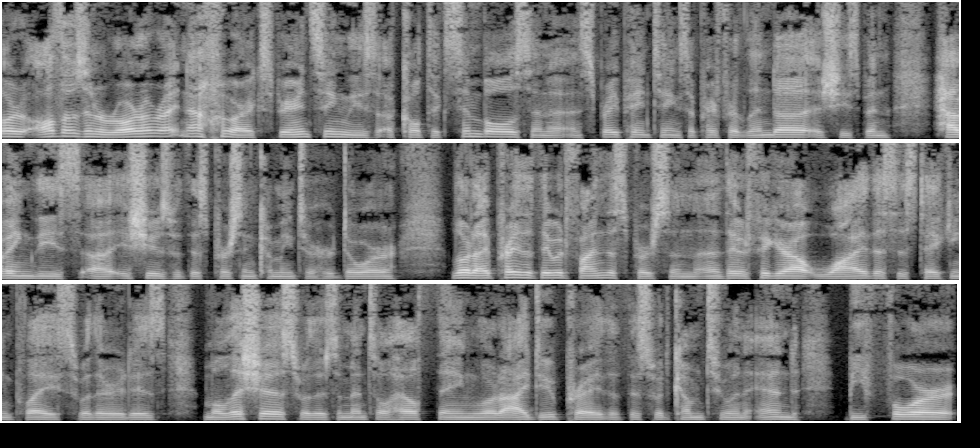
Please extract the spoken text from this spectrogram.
Lord, all those in Aurora right now who are experiencing these occultic symbols and, uh, and spray paintings, I pray for Linda as she's been having these uh, issues with this person coming to her door. Lord, I pray that they would find this person and that they would figure out why this is taking place, whether it is malicious, whether it's a mental health thing. Lord, I do pray that this would come to an end before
